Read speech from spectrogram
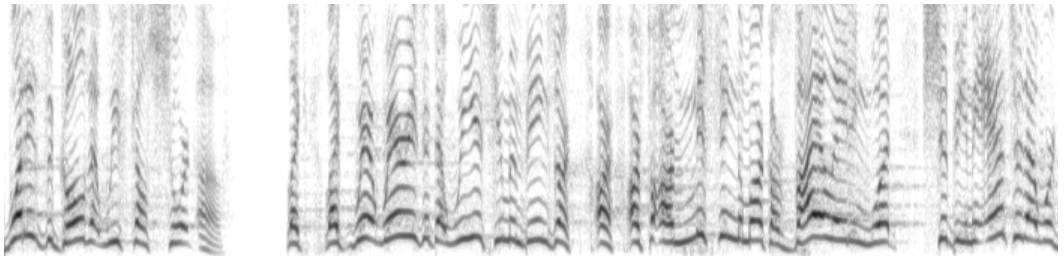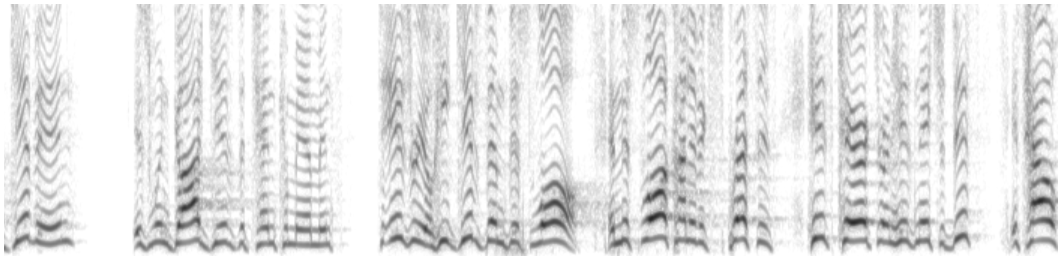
what is the goal that we fell short of? Like, like where, where is it that we as human beings are, are, are, are missing the mark, are violating what should be? And the answer that we're given is when God gives the Ten Commandments to Israel. He gives them this law, and this law kind of expresses his character and his nature. This is how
